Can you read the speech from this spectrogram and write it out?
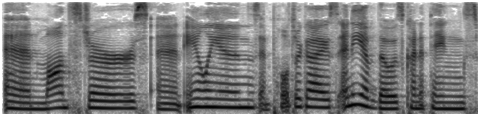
and monsters and aliens and poltergeists, any of those kind of things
